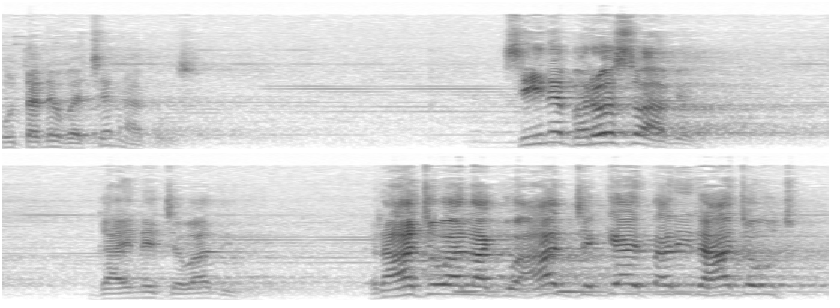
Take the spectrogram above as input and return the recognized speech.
હું તને વચન આપું છું. સિંહને ભરોસો આવ્યો. ગાયને જવા દીધો. રાહ જોવા લાગ્યો, આ જગ્યાએ તારી રાહ જોઉં છું.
